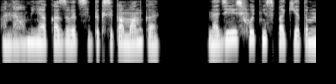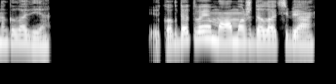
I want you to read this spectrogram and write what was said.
Она у меня, оказывается, токсикоманка. Надеюсь, хоть не с пакетом на голове. «И когда твоя мама ждала тебя,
